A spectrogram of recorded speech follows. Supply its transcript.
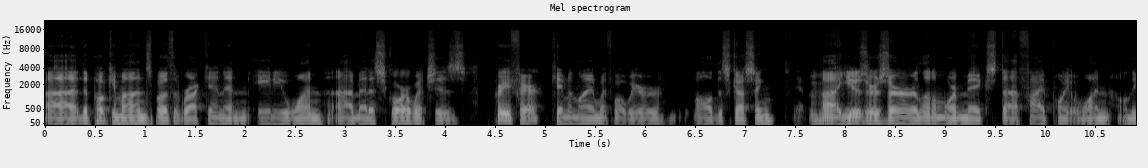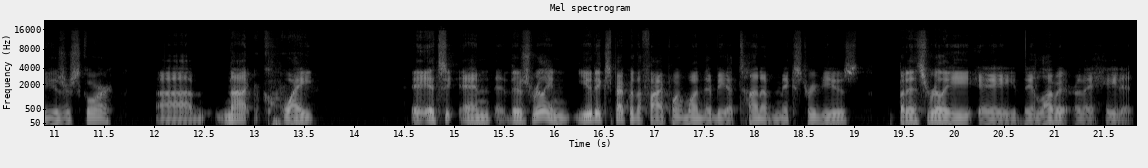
Uh, the Pokemon's both rocking an 81 uh, meta score, which is pretty fair. Came in line with what we were all discussing. Mhm. Uh, users are a little more mixed, uh, 5.1 on the user score. Um, not quite. It's and there's really you'd expect with a 5.1 there'd be a ton of mixed reviews, but it's really a they love it or they hate it.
